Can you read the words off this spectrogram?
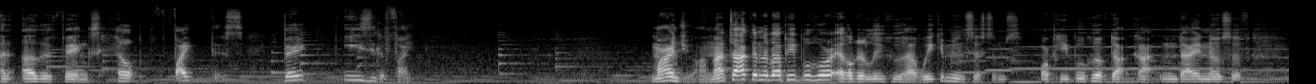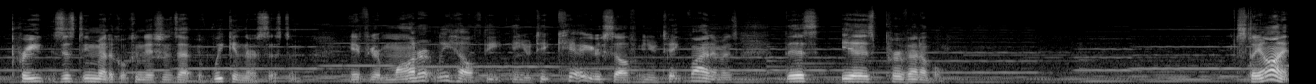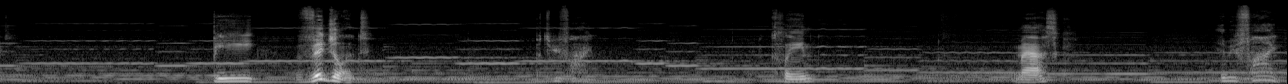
and other things help fight this. Very easy to fight. Mind you, I'm not talking about people who are elderly who have weak immune systems or people who have gotten diagnosed with pre existing medical conditions that have weakened their system. If you're moderately healthy and you take care of yourself and you take vitamins, this is preventable. Stay on it. Be vigilant. But you'll be fine. Clean mask, you'll be fine.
